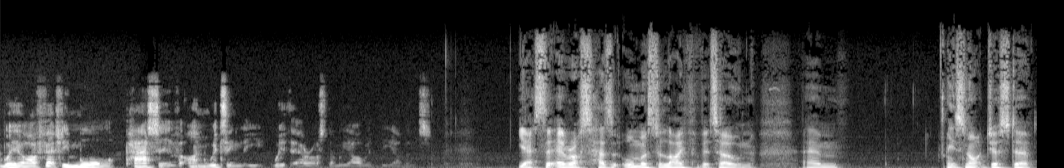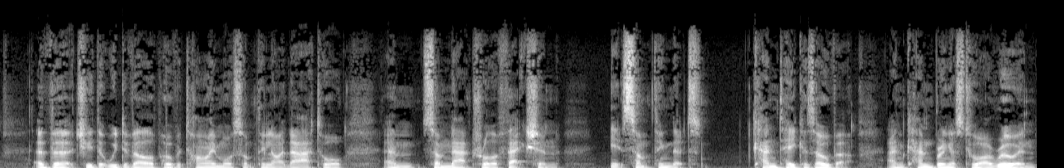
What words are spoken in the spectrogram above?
we are effectively more passive unwittingly with eros than we are with the others? Yes the eros has almost a life of its own. Um, it's not just a a virtue that we develop over time or something like that, or um, some natural affection. It's something that can take us over and can bring us to our ruin,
